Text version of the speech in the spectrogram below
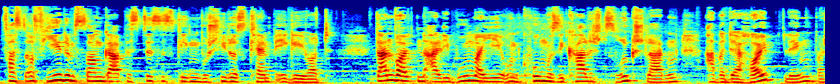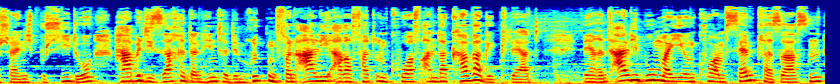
Fast auf jedem Song gab es Disses gegen Bushidos Camp EGJ. Dann wollten Ali Boumaier und Co. musikalisch zurückschlagen, aber der Häuptling, wahrscheinlich Bushido, habe die Sache dann hinter dem Rücken von Ali Arafat und Co. auf Undercover geklärt. Während Ali Boumaier und Co. am Sampler saßen,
